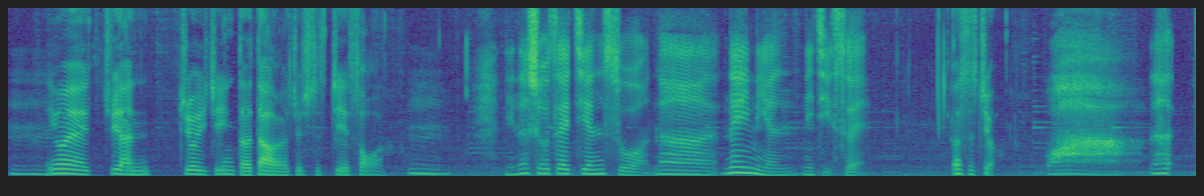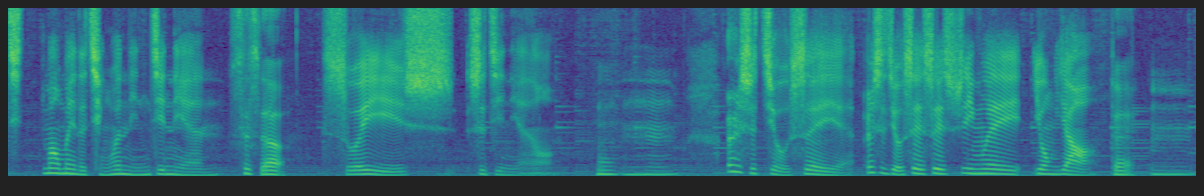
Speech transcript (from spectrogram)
嗯，因为居然就已经得到了，就是接受啊，嗯，你那时候在监所，那那一年你几岁？二十九。哇，那冒昧的请问您今年？四十二，所以十十几年哦，嗯。嗯，二十九岁耶，二十九岁，所以是因为用药，对，嗯。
